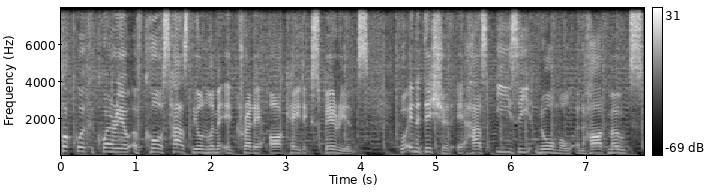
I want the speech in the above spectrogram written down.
Clockwork Aquario, of course, has the unlimited credit arcade experience, but in addition, it has easy, normal, and hard modes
